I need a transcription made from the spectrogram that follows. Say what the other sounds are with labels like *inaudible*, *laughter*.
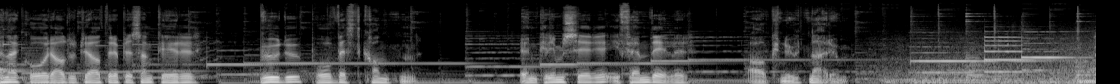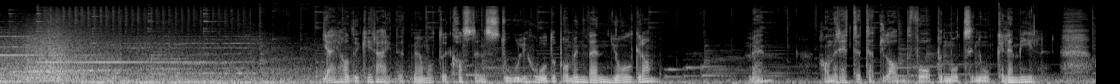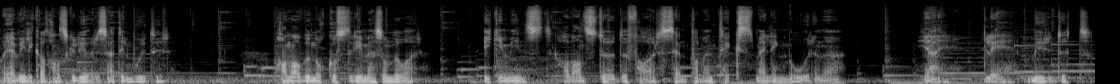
NRK Radioteatret presenterer Voodoo på vestkanten. En krimserie i fem deler av Knut Nærum. Jeg hadde ikke regnet med å måtte kaste en stol i hodet på min venn Njål Gram. Men han rettet et ladd våpen mot sin onkel Emil, og jeg ville ikke at han skulle gjøre seg til morder. Han hadde nok å stri med som det var. Ikke minst hadde hans døde far sendt ham en tekstmelding med ordene Jeg ble myrdet.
